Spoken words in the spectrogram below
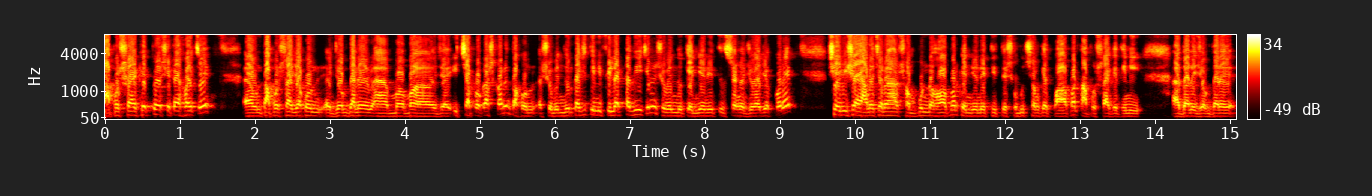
তাপস রায়ের ক্ষেত্রেও সেটা হয়েছে। এবং তাপস রায় যখন যোগদানের ইচ্ছা প্রকাশ করেন, তখন শুভেন্দুর কাছে তিনি ফিলারটা দিয়েছিলেন। শুভেন্দু কেন্দ্রীয় নেতৃত্বের সঙ্গে যোগাযোগ করে সেই বিষয়ে আলোচনা সম্পূর্ণ হওয়ার পর, কেন্দ্রীয় নেতৃত্বের সবুজ সংকেত পাওয়ার পর, তাপস রায়কে তিনি দলে যোগদানের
